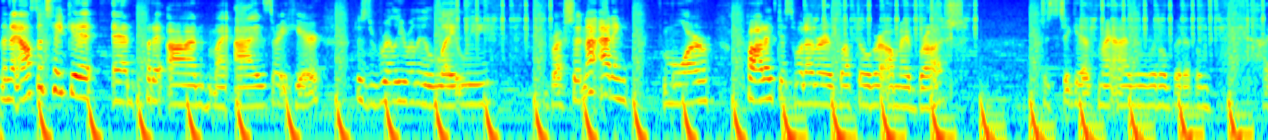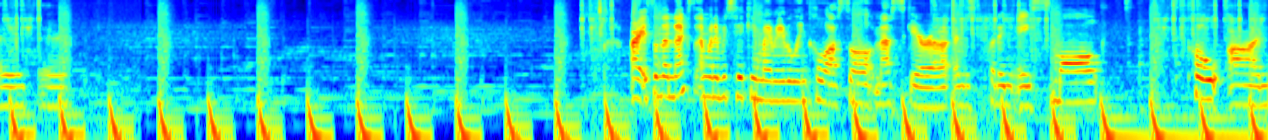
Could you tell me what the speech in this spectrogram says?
Then I also take it and put it on my eyes right here. Just really, really lightly brush it. Not adding more product, just whatever is left over on my brush. Just to give my eyes a little bit of a highlight there. Alright, so the next I'm going to be taking my Maybelline Colossal Mascara and just putting a small coat on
